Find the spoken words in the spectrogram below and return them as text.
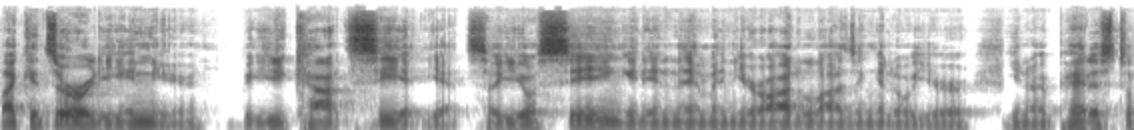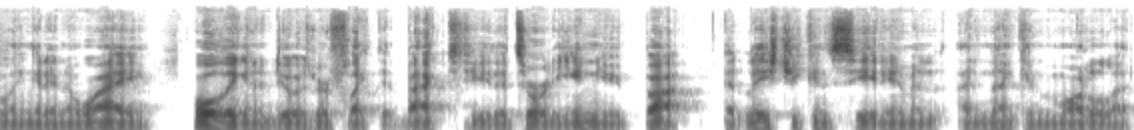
like it's already in you, but you can't see it yet. So you're seeing it in them and you're idolizing it or you're, you know, pedestaling it in a way. All they're going to do is reflect it back to you that's already in you, but at least you can see it in them and, and they can model it.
